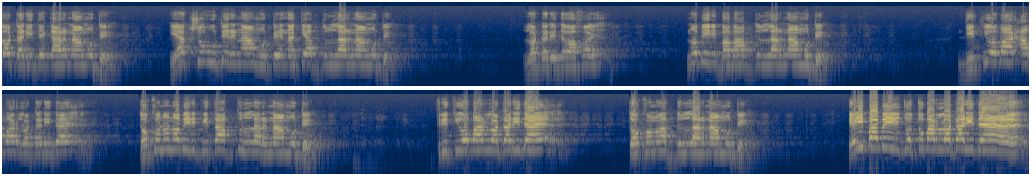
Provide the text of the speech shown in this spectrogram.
লটারিতে কার নাম উঠে? একশো উটের নাম উঠে নাকি আবদুল্লার নাম উঠে? লটারি দেওয়া হয়, নবীর বাবা আবদুল্লার নাম উঠে। দ্বিতীয়বার আবার লটারি দেয়, তখনও নবীর পিতা আবদুল্লাহর নাম উঠে। তৃতীয়বার লটারি দেয়, তখনও আবদুল্লাহর নাম উঠে। এইভাবে যতবার লটারি দেয়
